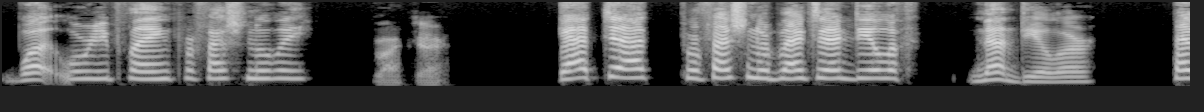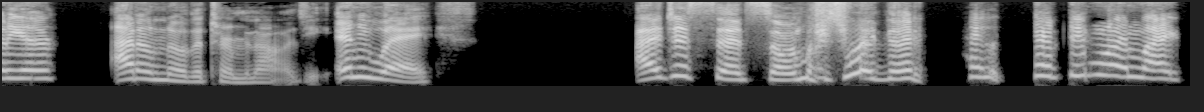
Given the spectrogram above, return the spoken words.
What were you playing professionally? Blackjack. Blackjack, professional blackjack dealer, not dealer, player. I don't know the terminology. Anyway, I just said so much right there. People are like,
